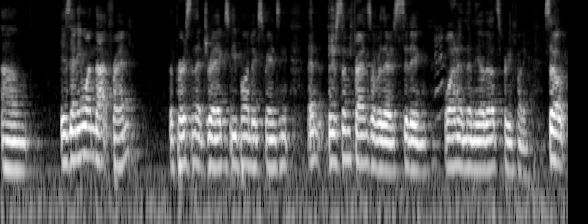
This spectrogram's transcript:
Um, is anyone that friend? The person that drags people into experiencing? And there's some friends over there sitting one and then the other. That's pretty funny. So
